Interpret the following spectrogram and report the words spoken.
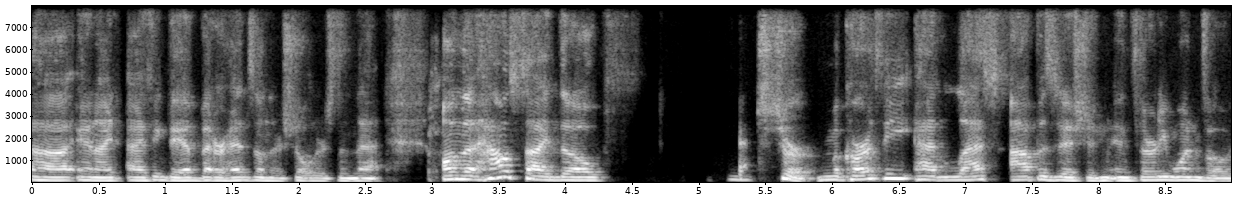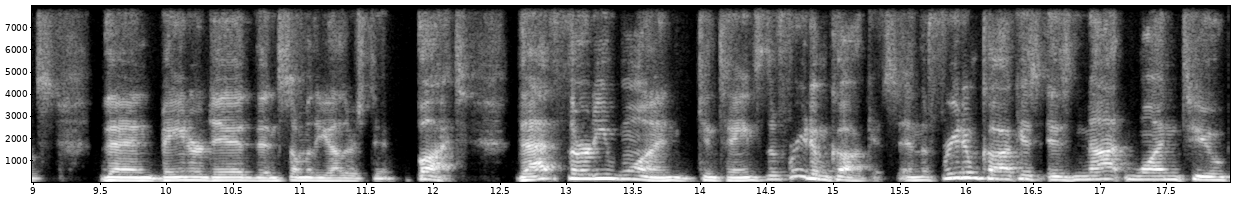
uh, and I I think they have better heads on their shoulders than that. On the House side, though. Sure, McCarthy had less opposition in 31 votes than Boehner did, than some of the others did. But that 31 contains the Freedom Caucus. And the Freedom Caucus is not one to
